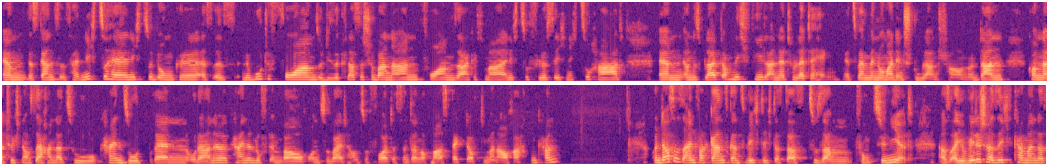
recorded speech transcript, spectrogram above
Ähm, das Ganze ist halt nicht zu hell, nicht zu dunkel. Es ist eine gute Form, so diese klassische Bananenform, sag ich mal, nicht zu flüssig, nicht zu hart. Ähm, und es bleibt auch nicht viel an der Toilette hängen. Jetzt, wenn wir nur mal den Stuhl anschauen. Und dann kommen natürlich noch Sachen dazu, kein Sodbrennen oder ne, keine Luft im Bauch und so weiter und so fort. Das sind dann nochmal Aspekte, auf die man auch achten kann. Und das ist einfach ganz, ganz wichtig, dass das zusammen funktioniert. Aus ayurvedischer Sicht kann man das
